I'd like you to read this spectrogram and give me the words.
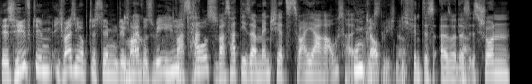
Das hilft ihm, ich weiß nicht, ob das dem, dem Ich mein, Markus W. hilft was hat, was hat dieser Mensch jetzt zwei Jahre aushalten Unglaublich, müssen? ne? Ich finde das, also das ist schon,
